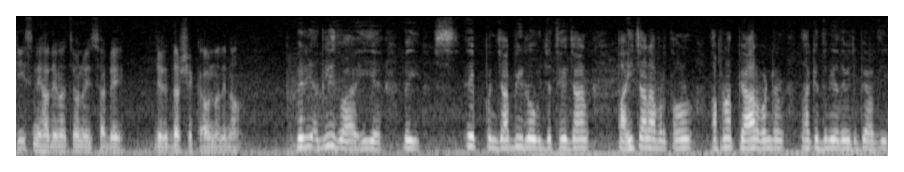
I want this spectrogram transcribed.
ਕੀ ਸੁਨੇਹਾ ਦੇਣਾ ਚਾਹੁੰਦੇ ਜੀ ਸਾਡੇ ਜਿਹੜੇ ਦਰਸ਼ਕ ਆ ਉਹਨਾਂ ਦੇ ਨਾਮ ਮੇਰੀ ਅਗਲੀ ਦੁਆ ਇਹੀ ਹੈ ਵੀ ਇਹ ਪੰਜਾਬੀ ਲੋਕ ਜਿੱਥੇ ਜਾਣ ਭਾਈਚਾਰਾ ਵਰਤਾਉਣ ਆਪਣਾ ਪਿਆਰ ਵੰਡਣ ਤਾਂ ਕਿ ਦੁਨੀਆ ਦੇ ਵਿੱਚ ਪਿਆਰ ਦੀ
